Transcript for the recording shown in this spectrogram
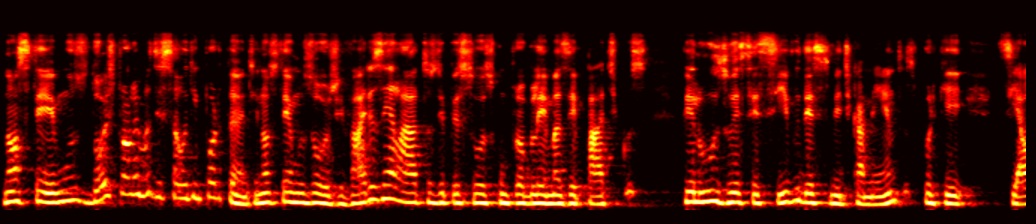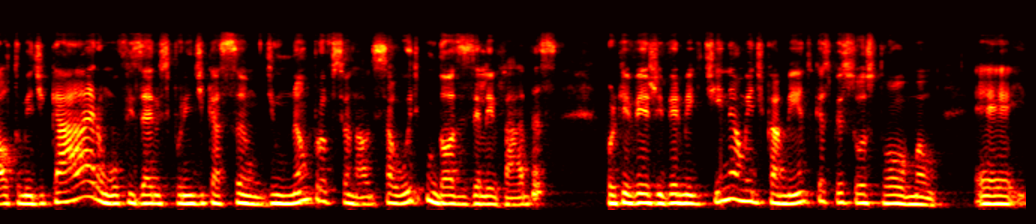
Nós temos dois problemas de saúde importantes. Nós temos hoje vários relatos de pessoas com problemas hepáticos pelo uso excessivo desses medicamentos, porque se automedicaram ou fizeram isso por indicação de um não profissional de saúde com doses elevadas, porque veja, ivermectina é um medicamento que as pessoas tomam é,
